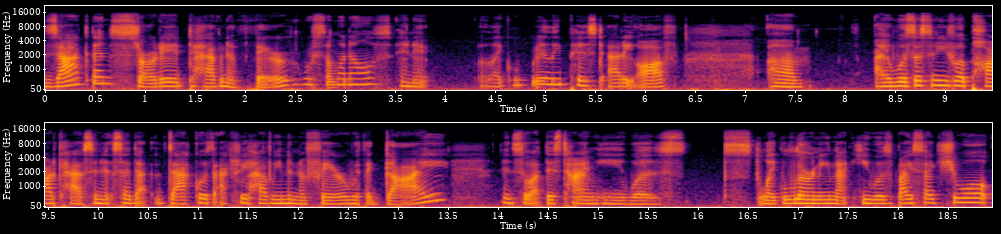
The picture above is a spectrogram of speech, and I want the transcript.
Zach then started to have an affair with someone else, and it like really pissed Addie off. Um, I was listening to a podcast, and it said that Zach was actually having an affair with a guy, and so at this time he was like learning that he was bisexual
